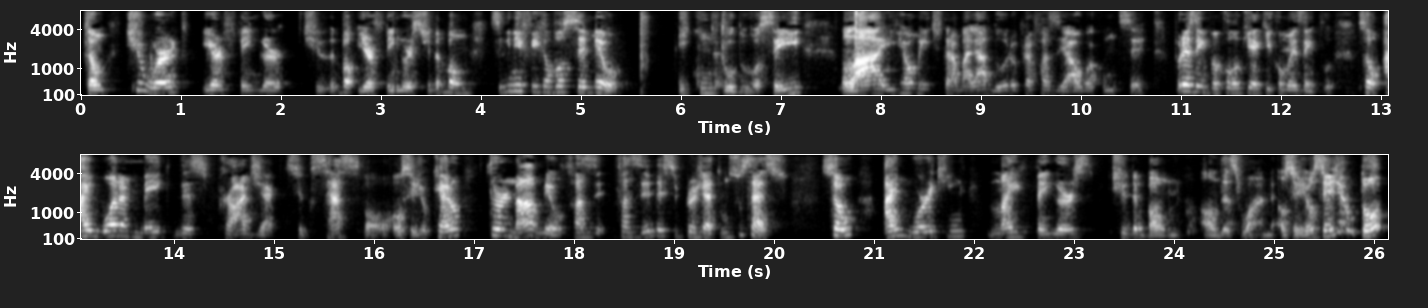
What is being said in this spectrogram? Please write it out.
Então, to work your finger to the bone, your fingers to the bone significa você, meu, ir com tudo, você ir lá e realmente trabalhar duro para fazer algo acontecer. Por exemplo, eu coloquei aqui como exemplo. So I want to make this project successful. Ou seja, eu quero tornar, meu, fazer, fazer desse projeto um sucesso. So I'm working my fingers to the bone on this one. Ou seja, ou seja, eu tô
